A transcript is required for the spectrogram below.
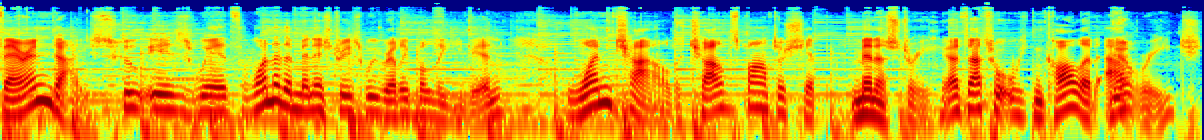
Theron Dice, who is with one of the ministries we really believe in, One Child, a child sponsorship ministry. That's, what we can call it, outreach.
